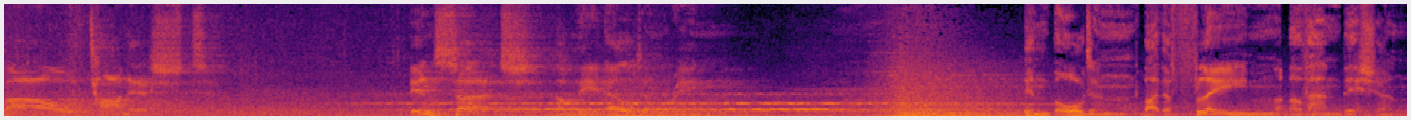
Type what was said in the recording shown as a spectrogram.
foul tarnished. In search of the Elden Ring. Emboldened by the flame of ambition.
